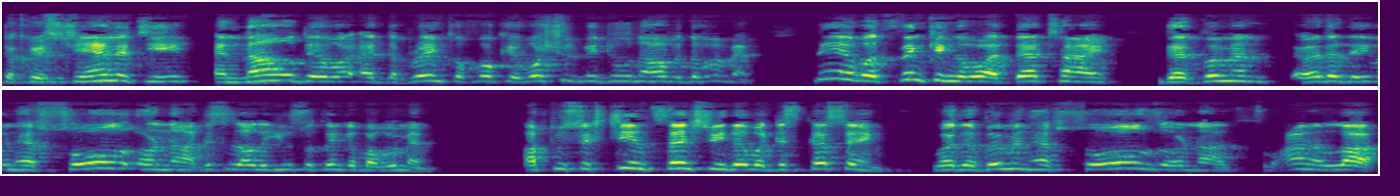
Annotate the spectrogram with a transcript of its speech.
the Christianity and now they were at the brink of, okay, what should we do now with the women? They were thinking about at that time that women, whether they even have soul or not, this is how they used to think about women. Up to 16th century, they were discussing whether women have souls or not. Subhanallah.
